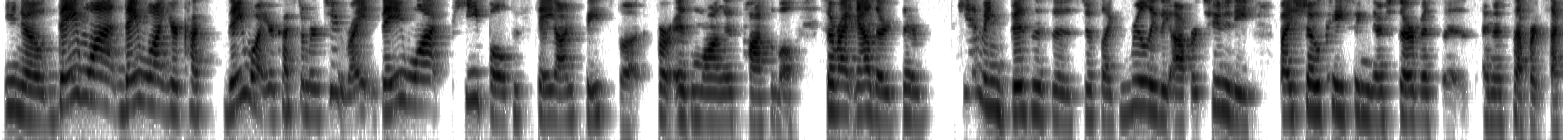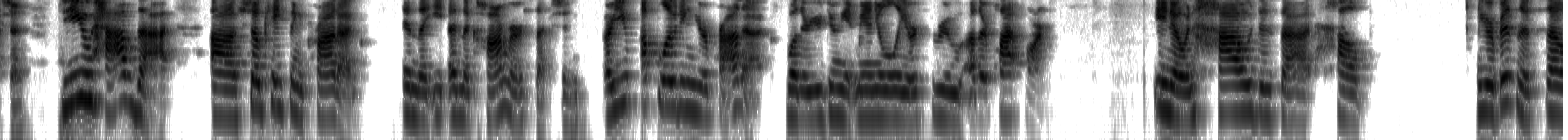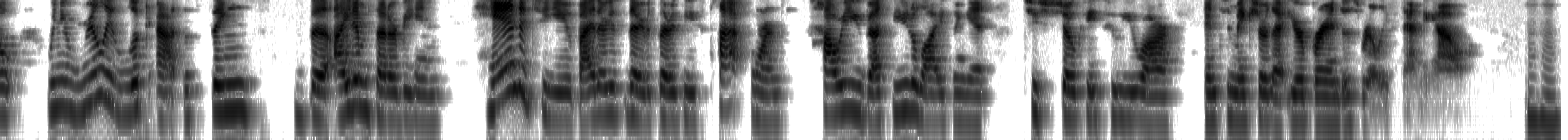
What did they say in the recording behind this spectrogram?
you know they want they want your cus they want your customer too right? They want people to stay on facebook for as long as possible. So right now they're they're giving businesses just like really the opportunity by showcasing their services in a separate section. Do you have that uh, showcasing products in the in the commerce section. Are you uploading your products whether you're doing it manually or through other platforms? You know and how does that help your business? So when you really look at the things the items that are being handed to you by there, there these platforms how are you best utilizing it to showcase who you are and to make sure that your brand is really standing out? Mm-hmm.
